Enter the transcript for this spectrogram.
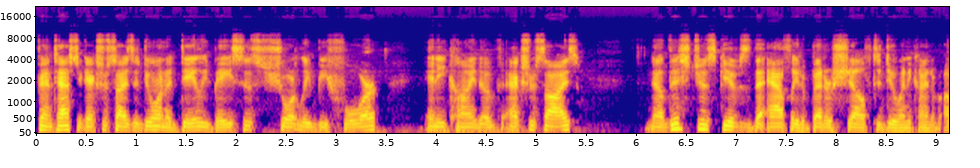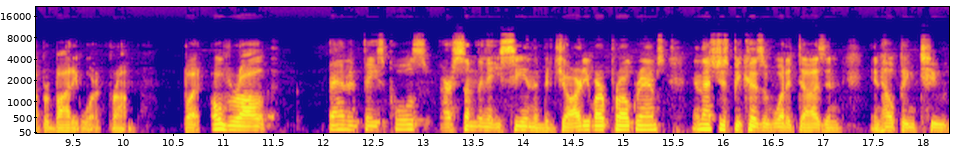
fantastic exercise to do on a daily basis shortly before any kind of exercise. Now, this just gives the athlete a better shelf to do any kind of upper body work from. But overall, band and face pulls are something that you see in the majority of our programs, and that's just because of what it does in, in helping to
